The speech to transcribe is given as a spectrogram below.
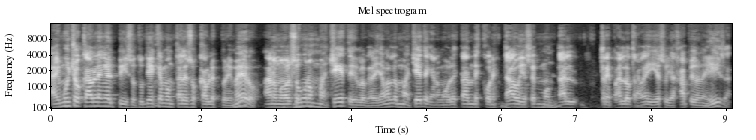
Hay mucho cable en el piso, tú tienes que montar esos cables primero. A lo mejor son unos machetes, lo que le llaman los machetes, que a lo mejor están desconectados y eso es montar, treparlo otra vez y eso ya rápido energiza.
